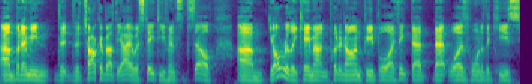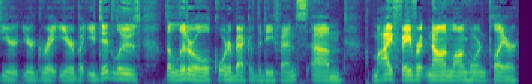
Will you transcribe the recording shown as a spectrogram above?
Um, but I mean, the, the, talk about the Iowa State defense itself, um, y'all really came out and put it on people. I think that that was one of the keys to your your great year. But you did lose the literal quarterback of the defense. Um, my favorite non-Longhorn player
